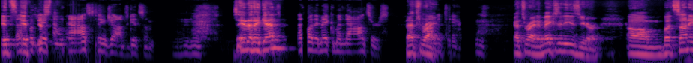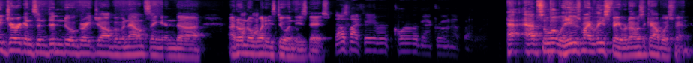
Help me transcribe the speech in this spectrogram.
it's That's it's just announcing jobs gets them. say that again. That's why they make them announcers. That's right. That's right. It makes it easier. Um, but Sonny Jurgensen didn't do a great job of announcing, and uh, I don't know what he's doing these days. That was my favorite quarterback growing up, by the way. A- absolutely, he was my least favorite. I was a Cowboys fan.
